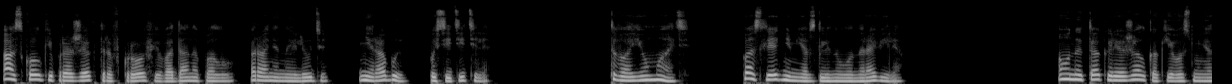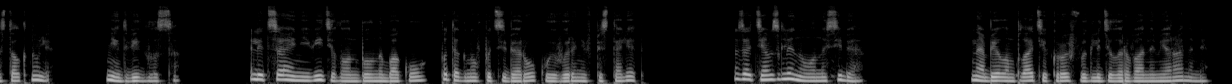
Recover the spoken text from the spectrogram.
Осколки прожекторов, кровь и вода на полу, раненые люди, не рабы, посетители. Твою мать! Последним я взглянула на Равиля. Он и так и лежал, как его с меня столкнули. Не двигался. Лица я не видела, он был на боку, подогнув под себя руку и выронив пистолет. Затем взглянула на себя. На белом платье кровь выглядела рваными ранами.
